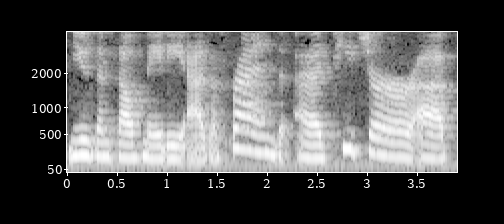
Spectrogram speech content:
views themselves maybe as a friend, a teacher, a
